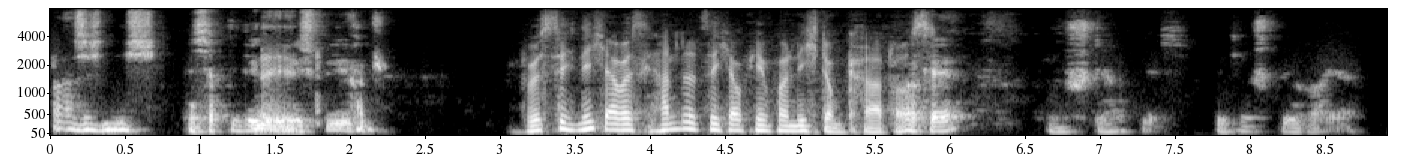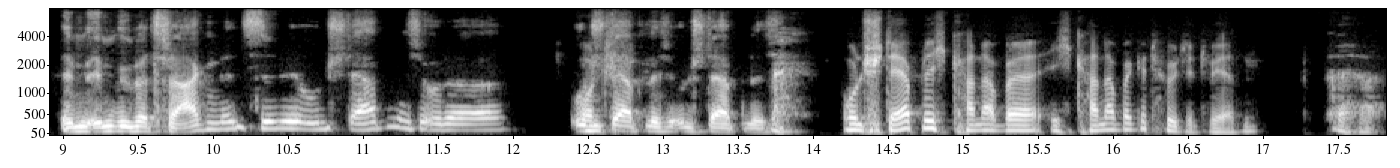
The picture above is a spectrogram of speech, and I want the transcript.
Weiß ich nicht. Ich habe die Dinge nee, gespielt. Wüsste ich nicht, aber es handelt sich auf jeden Fall nicht um Kratos. Okay. Unsterblich. Videospielreihe. Im, Im übertragenen Sinne unsterblich oder unsterblich, unsterblich? Unsterblich kann aber, ich kann aber getötet werden. Aha.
